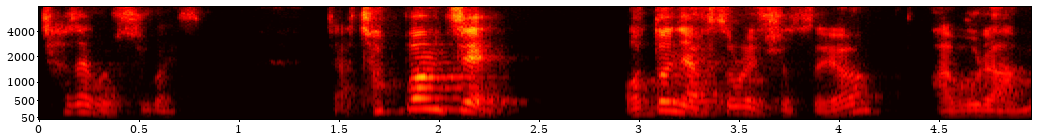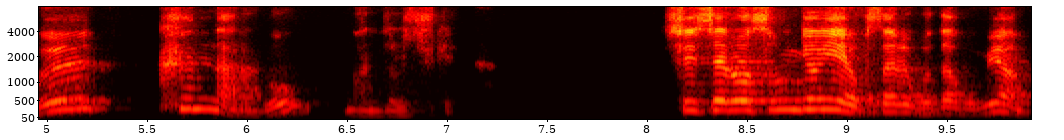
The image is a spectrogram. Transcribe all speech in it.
찾아볼 수가 있어요. 자, 첫 번째 어떤 약속을 해주셨어요? 아브라함을 큰 나라로 만들어 주겠다. 실제로 성경의 역사를 보다 보면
